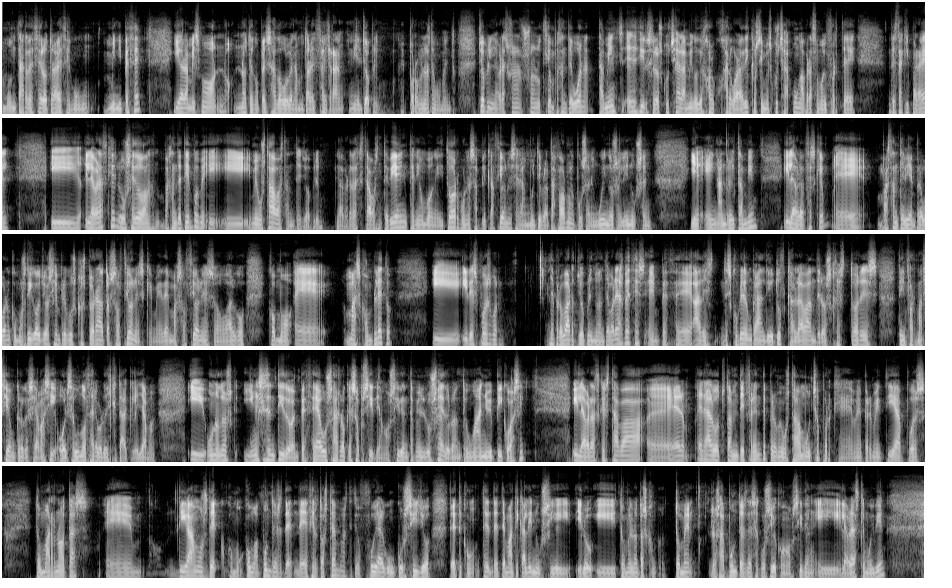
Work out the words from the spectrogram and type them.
montar de cero otra vez en un mini PC y ahora mismo no, no tengo pensado volver a montar el file run ni el Joplin, por lo menos de momento. Joplin, la verdad es que es una solución bastante buena. También, es decir, se lo escuché al amigo de Hardware Addict, si me escucha, un abrazo muy fuerte desde aquí para él. Y, la verdad es que lo usé bastante tiempo y, me gustaba bastante Joplin. La verdad es que estaba bastante bien, tenía un buen editor, buenas aplicaciones, era multiplataforma, pude usar en Windows, en Linux en, y en Android también. Y la verdad es que eh, bastante bien. Pero bueno, como os digo, yo siempre busco explorar otras opciones, que me den más opciones o algo como eh, más completo. Y, y después, bueno, de probar Joplin durante varias veces, empecé a descubrir un canal de YouTube que hablaban de los gestores de información, creo que se llama así, o el segundo cerebro digital que le llaman. Y, uno de los, y en ese sentido empecé a usar lo que es Obsidian. Obsidian también lo usé durante un año y pico así. Y la verdad es que estaba, eh, era, algo totalmente diferente, pero me gustaba mucho porque me permitía pues tomar notas eh, digamos, de, como, como apuntes de, ciertos temas. De, fui a algún cursillo de, temática Linux y, y, tomé, notas tomé los apuntes de ese cursillo con Obsidian y, la verdad es que muy bien.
